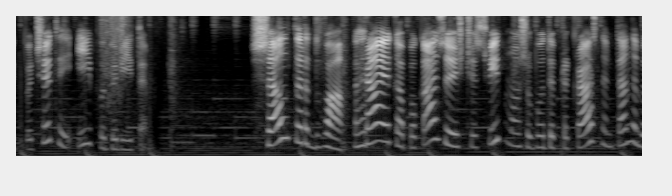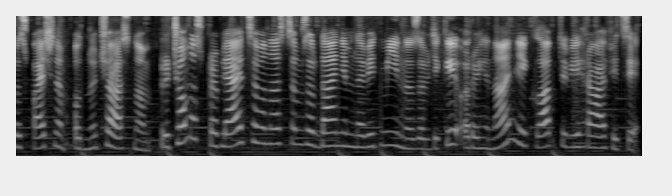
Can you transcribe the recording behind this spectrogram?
відпочити і подуріти. Shelter 2 – гра, яка показує, що світ може бути прекрасним та небезпечним одночасно. Причому справляється вона з цим завданням на відмінно завдяки оригінальній клаптовій графіці,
